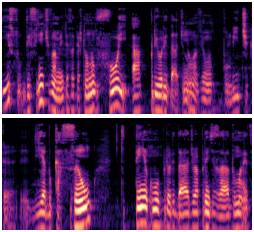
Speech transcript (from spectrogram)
isso definitivamente essa questão não foi a prioridade. Não havia uma política de educação que tenha como prioridade o aprendizado, mas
